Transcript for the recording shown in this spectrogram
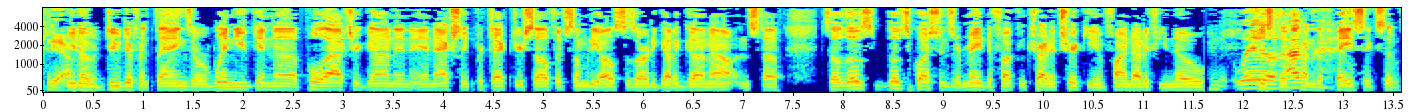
yeah. you know do different things, or when you can uh, pull out your gun and, and actually protect yourself if somebody else has already got a gun out and stuff. So those those questions are made to fucking try to trick you and find out if you know Well, just the I, kind of the basics of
